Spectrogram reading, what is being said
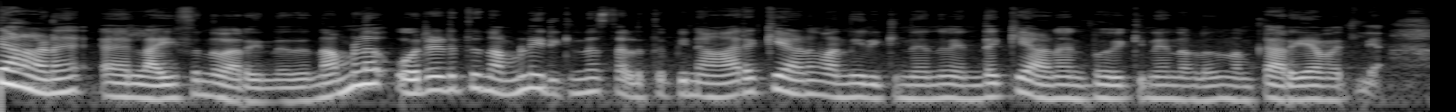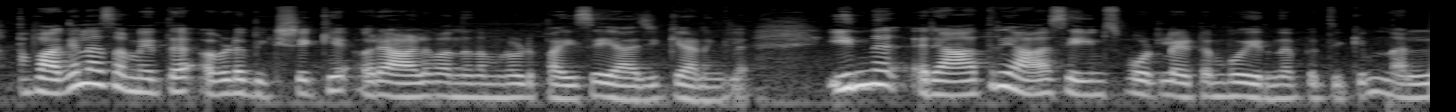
ഇതാണ് ലൈഫ് എന്ന് പറയുന്നത്. നമ്മൾ ഒരിടത്ത് നമ്മളിരിക്കുന്ന സ്ഥലത്ത് പിന്നെ ആരൊക്കെയാണ് വന്നിരിക്കുന്നതെന്നും എന്തൊക്കെയാണ് അനുഭവിക്കുന്നത് എന്നുള്ളത് നമുക്ക് അറിയാൻ പറ്റില്ല. അപ്പോൾ പകൽ ആ സമയത്ത് അവിടെ ഭിക്ഷയ്ക്ക് ഒരാൾ വന്ന് നമ്മളോട് പൈസ യാചിക്കുകയാണെങ്കിൽ ഇന്ന് രാത്രി ആ സെയിം സ്പോട്ടിൽ പോയി ഇരുന്നപ്പോഴത്തേക്കും നല്ല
